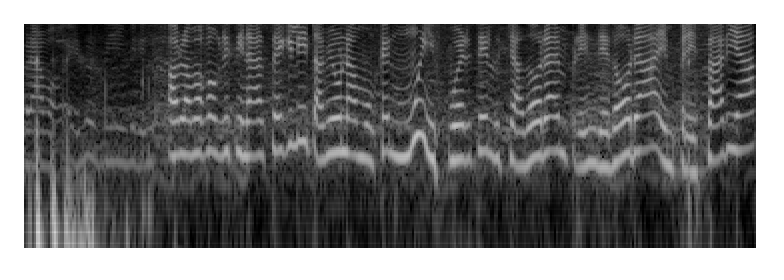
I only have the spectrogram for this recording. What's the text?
Bravo, eso sí. Hablamos con Cristina Segli, también una mujer muy fuerte, luchadora, emprendedora, empresaria.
